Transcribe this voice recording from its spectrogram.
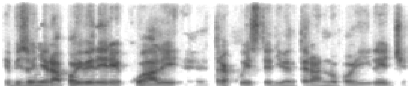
e bisognerà poi vedere quali, ehm, tra queste diventeranno poi legge.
